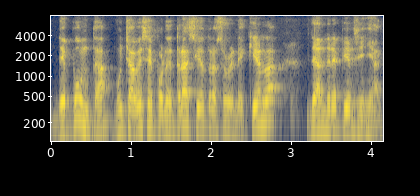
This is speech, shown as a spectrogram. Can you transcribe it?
de punta, muchas veces por detrás y otras sobre la izquierda, de André Pierre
